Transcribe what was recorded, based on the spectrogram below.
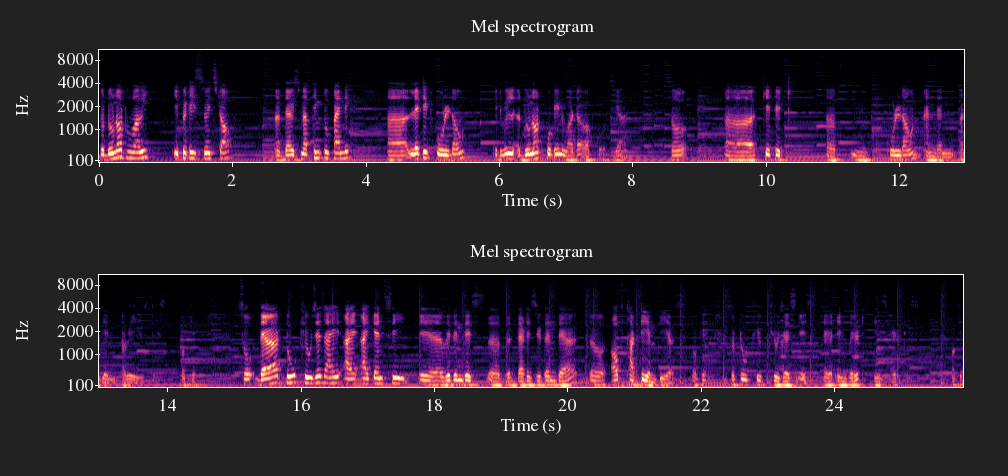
So do not worry. If it is switched off uh, there is nothing to panic. Uh, let it cool down. It will do not put in water of course yeah. So uh, keep it uh, mm, cool down and then again reuse this. Okay so there are two fuses I, I, I can see uh, within this uh, that is written there uh, of 30 amperes okay? So two fuses is uh, inbuilt inside this okay?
